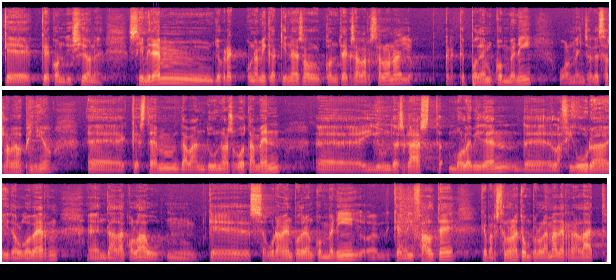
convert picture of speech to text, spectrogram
que, que condiciona. Si mirem, jo crec, una mica quin és el context a Barcelona, jo crec que podem convenir, o almenys aquesta és la meva opinió, eh, que estem davant d'un esgotament eh, i un desgast molt evident de la figura i del govern en Dada Colau, mm, que segurament podrem convenir eh, que li falta que Barcelona té un problema de relat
